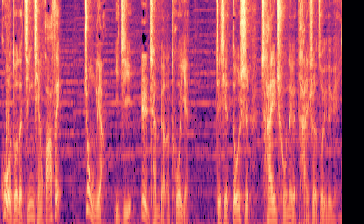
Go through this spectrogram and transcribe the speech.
过多的金钱花费、重量以及日程表的拖延，这些都是拆除那个弹射座椅的原因。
